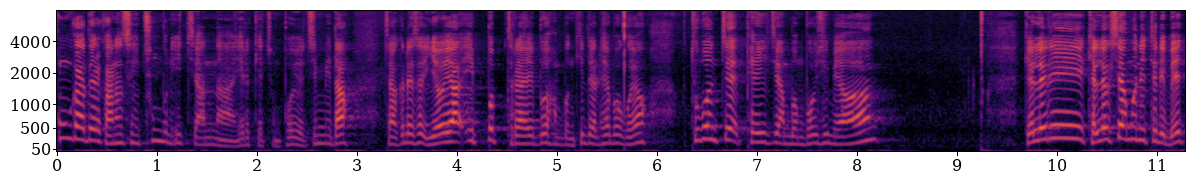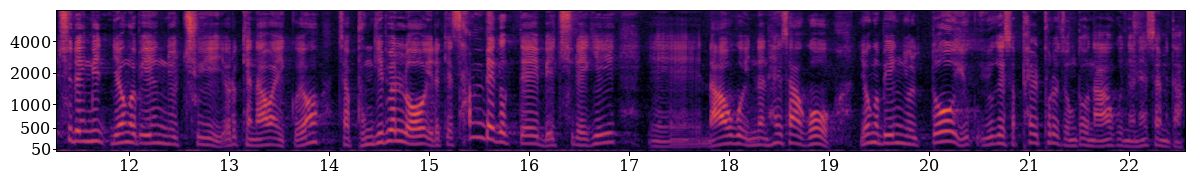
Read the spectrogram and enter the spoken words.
통과될 가능성이 충분히 있지 않나 이렇게 좀 보여집니다. 자, 그래서 여야 입법 드라이브 한번 기대를 해보고요. 두 번째 페이지 한번 보시면 갤러리 갤럭시아 모니터리 매출액 및 영업이익률 추이 이렇게 나와 있고요. 자 분기별로 이렇게 300억대의 매출액이 예, 나오고 있는 회사고 영업이익률도 6, 6에서 8% 정도 나오고 있는 회사입니다.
